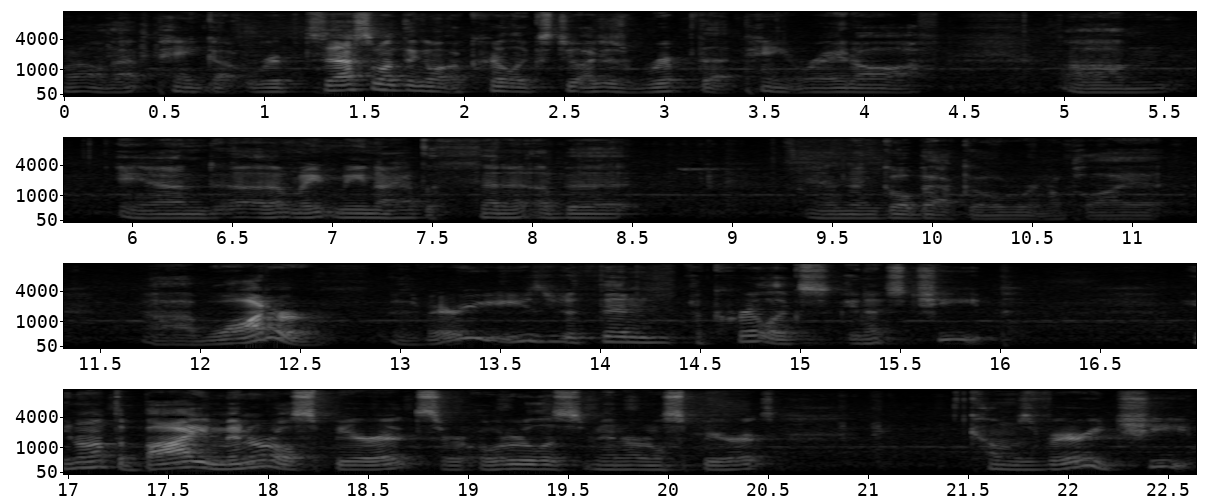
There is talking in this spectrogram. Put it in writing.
Wow, that paint got ripped. So that's one thing about acrylics too. I just ripped that paint right off. Um, and uh, that might mean I have to thin it a bit and then go back over and apply it. Uh, water is very easy to thin acrylics and it's cheap. You don't have to buy mineral spirits or odorless mineral spirits. It comes very cheap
